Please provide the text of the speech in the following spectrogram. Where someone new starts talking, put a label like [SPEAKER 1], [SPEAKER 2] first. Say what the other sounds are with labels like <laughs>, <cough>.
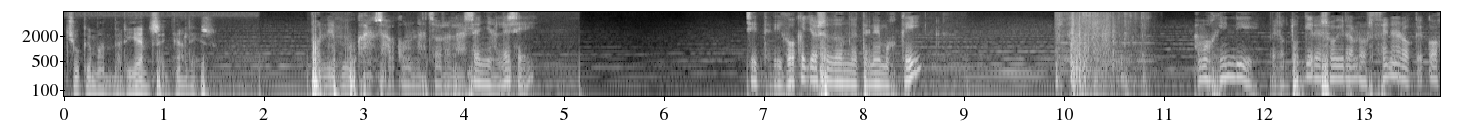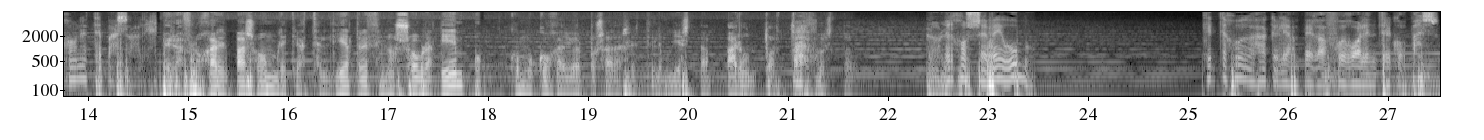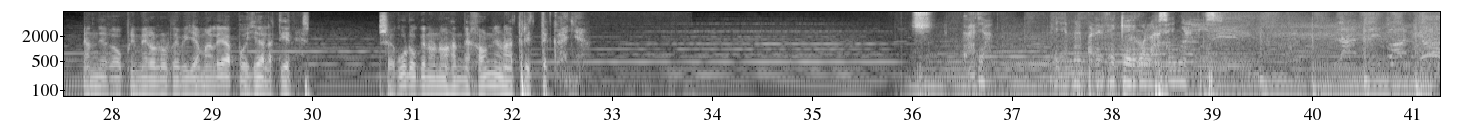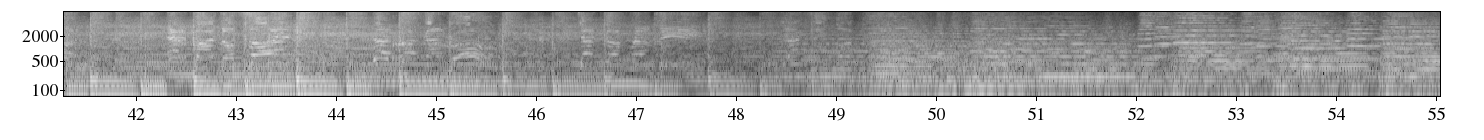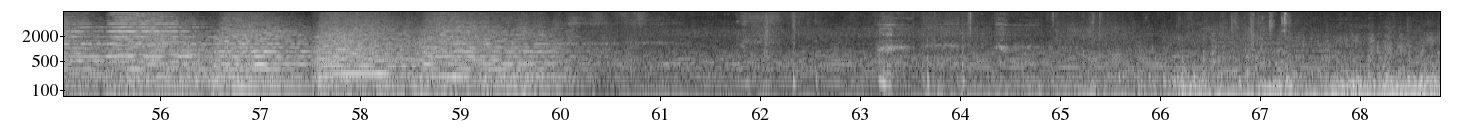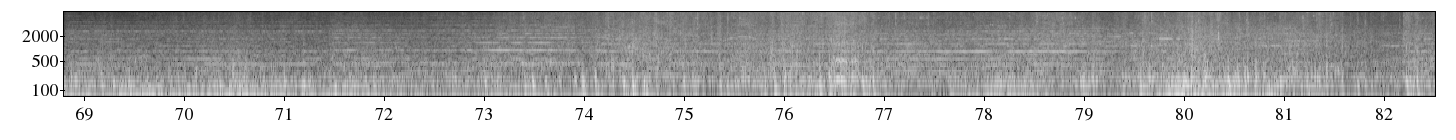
[SPEAKER 1] dicho que mandarían señales.
[SPEAKER 2] Pones muy cansado con una chorra las señales, ¿eh? Si te digo que yo sé dónde tenemos que ir. Vamos, Hindi, pero tú quieres oír a los céneros que cojan este pasale.
[SPEAKER 1] Pero aflojar el paso, hombre, que hasta el día 13 nos sobra tiempo. Como coja yo el posadas este, le voy a estampar un tortazo esto.
[SPEAKER 2] A lo lejos se ve humo. ¿Qué te juegas a que le han pegado fuego al entrecopas?
[SPEAKER 1] Si han llegado primero los de Villamalea, pues ya la tienes. Seguro que no nos han dejado ni una triste caña.
[SPEAKER 2] Shh, calla, que ya me parece que oigo las señales.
